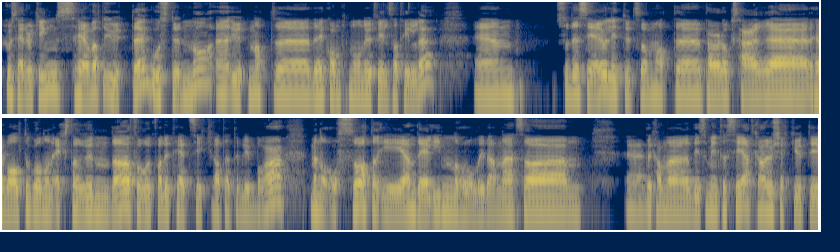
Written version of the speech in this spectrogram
Crusader Kings har jo vært ute en god stund nå uten at det har kommet noen utvidelser til det. Så det ser jo litt ut som at eh, Paradox her eh, har valgt å gå noen ekstra runder for å kvalitetssikre at dette blir bra, men også at det er en del innhold i denne. Så eh, det kan være De som er interessert, kan jo sjekke ut de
